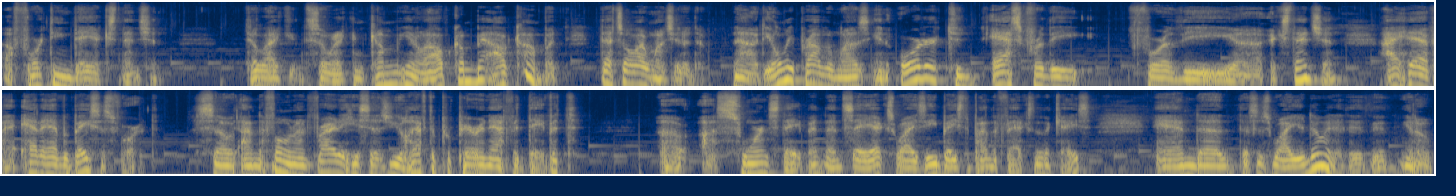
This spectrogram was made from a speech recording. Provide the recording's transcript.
a 14 day extension till I can, so I can come, you know, I'll come back, I'll come, but that's all I want you to do. Now, the only problem was in order to ask for the, for the uh, extension, I have had to have a basis for it. So on the phone on Friday, he says, You'll have to prepare an affidavit, uh, a sworn statement, and say XYZ based upon the facts of the case. And uh, this is why you're doing it. It, it. You know,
